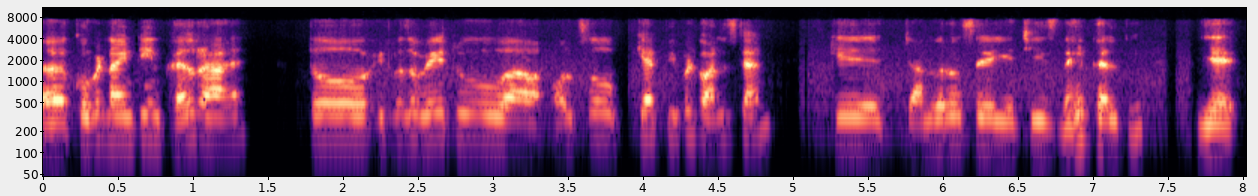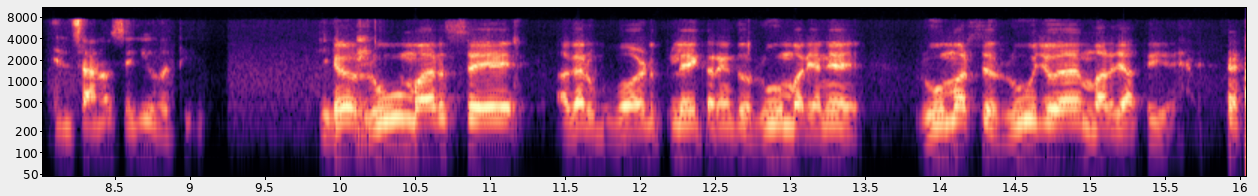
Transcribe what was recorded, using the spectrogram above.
कोविड 19 फैल रहा है तो it was a way to also get people to understand कि जानवरों से ये चीज़ नहीं फैलती ये इंसानों से ही होती है। रूमर से अगर वर्ड प्ले करें तो रूमर यानी रूमर से रू जो है मर जाती है।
